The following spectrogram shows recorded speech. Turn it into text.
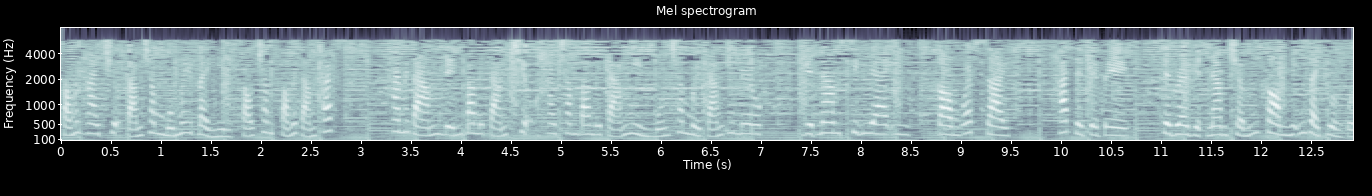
62 triệu 847.668 fax, 28 đến 38 triệu 238.418 email, Việt Nam CBI, com website, http cbrevietnam.com những giải thưởng của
